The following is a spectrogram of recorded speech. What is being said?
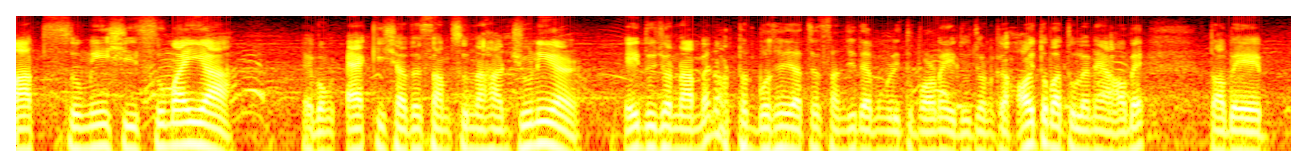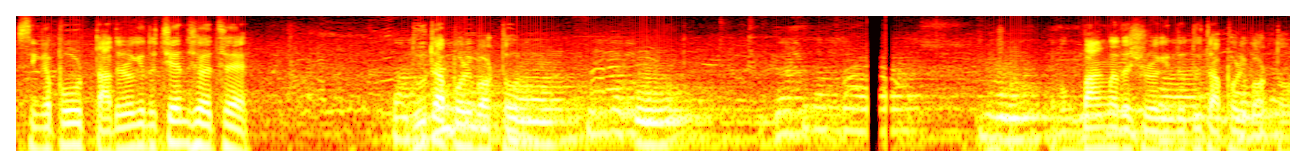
মাতসুমিশি সুমাইয়া এবং একই সাথে শামসুন নাহার জুনিয়র এই দুজন নামবেন। অর্থাৎ বোঝা যাচ্ছে সঞ্জিত এবং ঋতুপর্ণা এই দুজনকে হয়তো বা তুলে নেওয়া হবে। তবে সিঙ্গাপুর তাদেরও কিন্তু চেঞ্জ হয়েছে। দুটা পরিবর্তন। এবং বাংলাদেশেরও কিন্তু দুটা পরিবর্তন।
